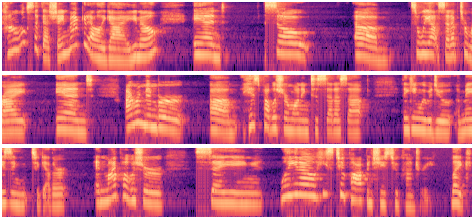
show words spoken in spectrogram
kind of looks like that Shane McAnally guy, you know, and so, um, so we got set up to write, and I remember um, his publisher wanting to set us up, thinking we would do amazing together, and my publisher saying, "Well, you know, he's too pop and she's too country." Like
